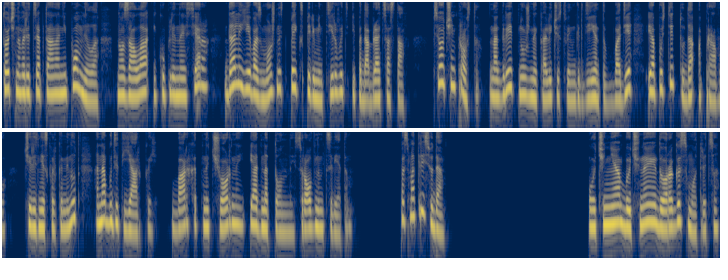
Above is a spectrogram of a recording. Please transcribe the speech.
Точного рецепта она не помнила, но зола и купленная сера дали ей возможность поэкспериментировать и подобрать состав. Все очень просто. Нагреть нужное количество ингредиентов в воде и опустить туда оправу. Через несколько минут она будет яркой, бархатно черной и однотонной, с ровным цветом. Посмотри сюда. Очень необычно и дорого смотрится.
